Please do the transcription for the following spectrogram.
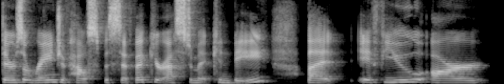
there's a range of how specific your estimate can be. But if you are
